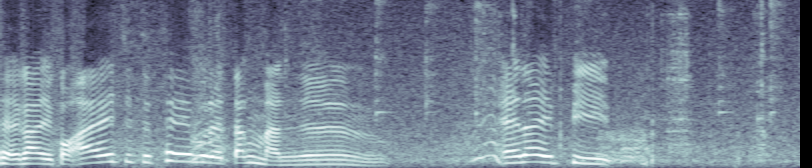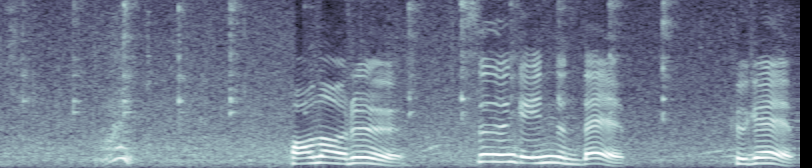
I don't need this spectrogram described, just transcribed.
제가 이거 IGT 테이블에 딱 맞는 NIP 버너를 쓰는 게 있는데 그게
